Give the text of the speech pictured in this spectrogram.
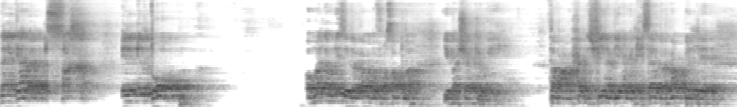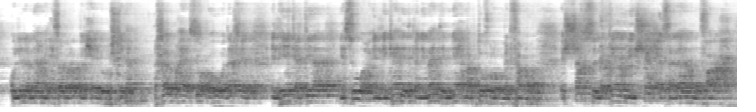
ده الجبل الصخر. يبقى شكله إيه؟ طبعا ما حدش فينا بيعمل حساب الرب اللي كلنا بنعمل حساب الرب الحلو مش كده؟ تخيلوا معايا يسوع وهو داخل الهيكل كده يسوع اللي كانت كلمات النعمة بتخرج من فمه الشخص اللي كان بيشح سلام وفرح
